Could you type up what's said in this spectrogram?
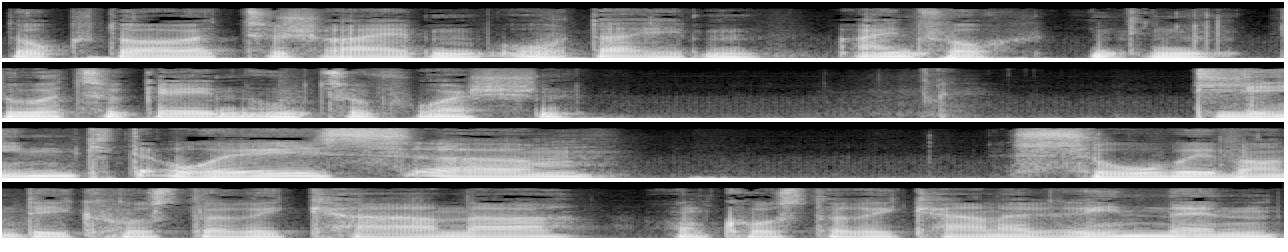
Doktorarbeit zu schreiben oder eben einfach in die Natur zu gehen und zu forschen. Klingt alles ähm, so, wie wenn die Costa Ricaner und Costa Ricanerinnen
